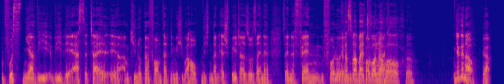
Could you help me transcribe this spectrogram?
wussten ja, wie, wie der erste Teil äh, am Kino performt hat, nämlich überhaupt nicht und dann erst später so seine, seine Fan-Following. Ja, das war bei Tron hat. aber auch, ne? Ja, genau, ja.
